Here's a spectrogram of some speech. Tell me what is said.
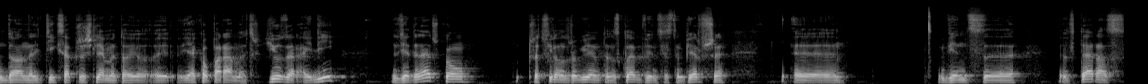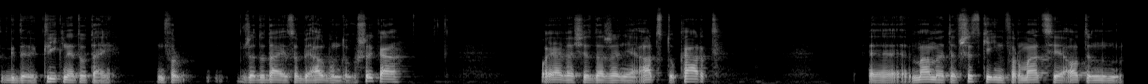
do Analyticsa prześlemy to jako parametr user ID z jedyneczką. Przed chwilą zrobiłem ten sklep, więc jestem pierwszy. E, Więc e, teraz, gdy kliknę tutaj, że dodaję sobie album do koszyka, pojawia się zdarzenie add to cart. E, Mamy te wszystkie informacje o tym,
